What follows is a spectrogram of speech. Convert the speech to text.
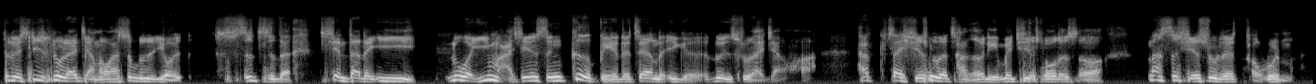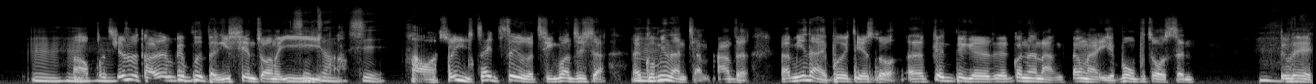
这个叙述来讲的话，是不是有实质的现代的意义？如果以马先生个别的这样的一个论述来讲的话，他在学术的场合里面去说的时候，那是学术的讨论嘛？嗯，啊，不，学术讨论并不等于现状的意义嘛？是。好，所以在这个情况之下，呃，国民党讲他的，呃，民党也不会接受，呃，跟这个共产党当然也默不作声，嗯，对不对？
